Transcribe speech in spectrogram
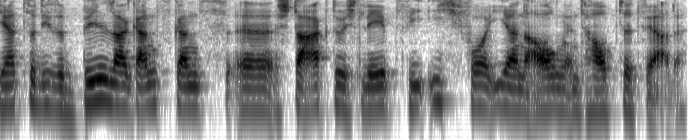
Die hat so diese Bilder ganz, ganz äh, stark durchlebt, wie ich vor ihren Augen enthauptet werde.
